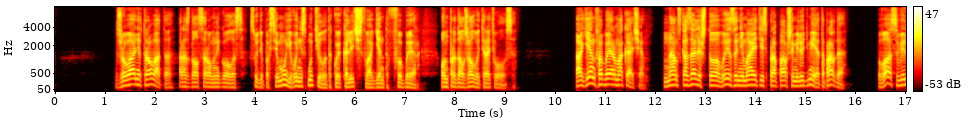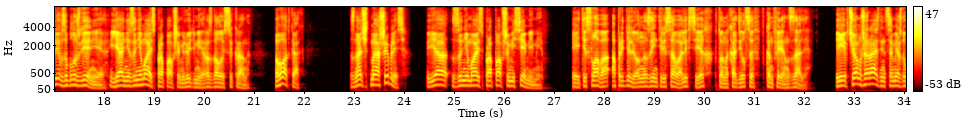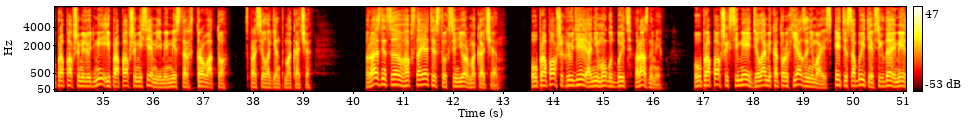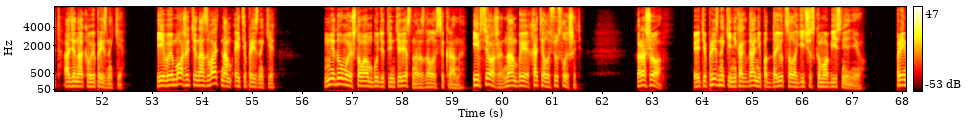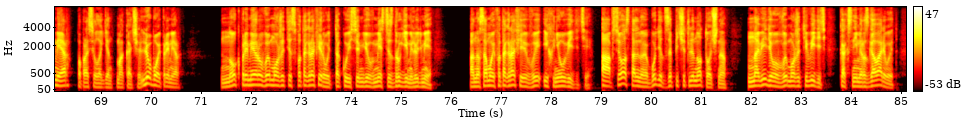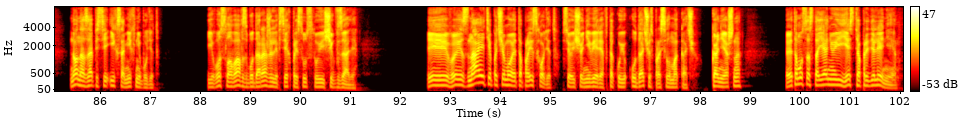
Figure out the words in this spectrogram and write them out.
«Джованни Травата», — раздался ровный голос. Судя по всему, его не смутило такое количество агентов ФБР. Он продолжал вытирать волосы. «Агент ФБР Макача, нам сказали, что вы занимаетесь пропавшими людьми. Это правда?» «Вас ввели в заблуждение. Я не занимаюсь пропавшими людьми», — раздалось с экрана. «Вот как. Значит, мы ошиблись? Я занимаюсь пропавшими семьями». Эти слова определенно заинтересовали всех, кто находился в конференц-зале. «И в чем же разница между пропавшими людьми и пропавшими семьями, мистер Троватто?» — спросил агент Макача. «Разница в обстоятельствах, сеньор Макача. У пропавших людей они могут быть разными. У пропавших семей, делами которых я занимаюсь, эти события всегда имеют одинаковые признаки. И вы можете назвать нам эти признаки?» «Не думаю, что вам будет интересно», — раздалось с экрана. «И все же, нам бы хотелось услышать». «Хорошо. Эти признаки никогда не поддаются логическому объяснению». «Пример», — попросил агент Макача. «Любой пример». «Ну, к примеру, вы можете сфотографировать такую семью вместе с другими людьми, а на самой фотографии вы их не увидите. А все остальное будет запечатлено точно. На видео вы можете видеть, как с ними разговаривают, но на записи их самих не будет». Его слова взбудоражили всех присутствующих в зале. «И вы знаете, почему это происходит?» Все еще не веря в такую удачу, спросил Макач. «Конечно. Этому состоянию и есть определение.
